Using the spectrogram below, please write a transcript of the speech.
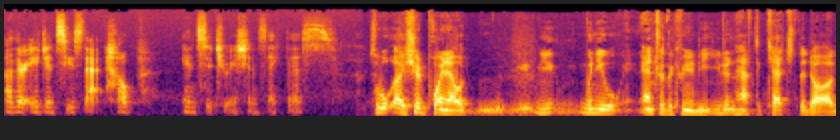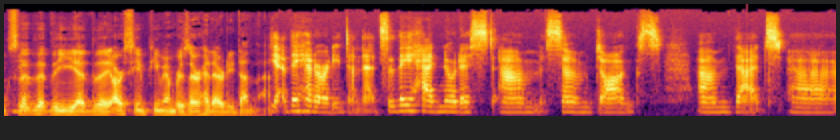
other agencies that help in situations like this. So I should point out, you, when you enter the community, you didn't have to catch the dogs. The the, the, uh, the RCMP members there had already done that. Yeah, they had already done that. So they had noticed um, some dogs um, that uh,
